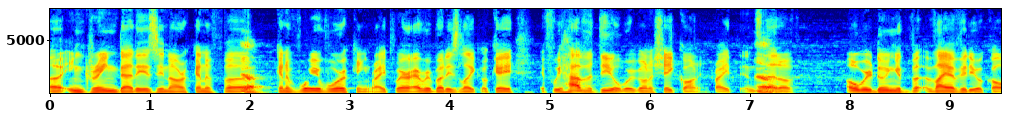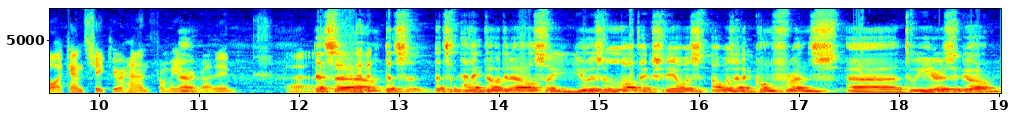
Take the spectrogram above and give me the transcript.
uh, ingrained that is in our kind of uh, yeah. kind of way of working, right? Where everybody's like, okay, if we have a deal, we're gonna shake on it, right? Instead yeah. of, oh, we're doing it via video call. I can't shake your hand from here. Yeah. I mean, uh, that's uh, that's that's an anecdote that I also use a lot. Actually, I was I was at a conference uh, two years ago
